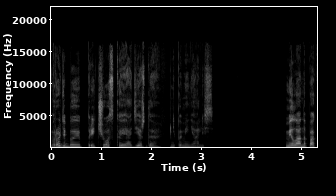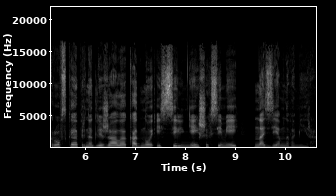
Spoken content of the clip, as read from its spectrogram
Вроде бы прическа и одежда не поменялись. Милана Покровская принадлежала к одной из сильнейших семей наземного мира.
